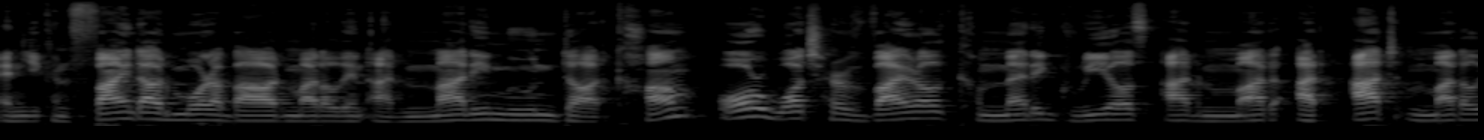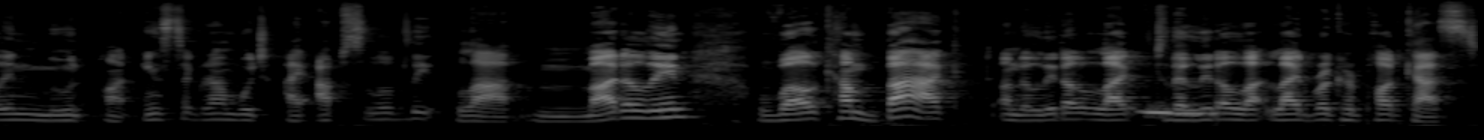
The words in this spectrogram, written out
And you can find out more about Madelyn at maddymoon.com or watch her viral comedic reels at, Mad- at, at Madelyn Moon on Instagram, which I absolutely love. Madelyn, welcome back on the Little Light to the Little Lightworker podcast.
